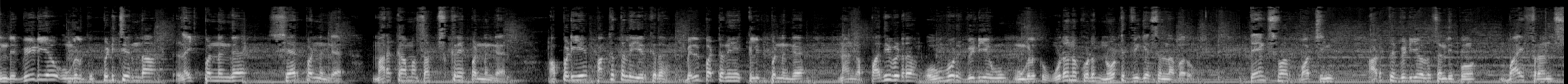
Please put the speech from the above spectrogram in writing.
இந்த வீடியோ உங்களுக்கு பிடிச்சிருந்தா லைக் பண்ணுங்க ஷேர் பண்ணுங்க. மறக்காம சப்ஸ்கிரைப் பண்ணுங்க. அப்படியே பக்கத்துல இருக்கிற பெல் பட்டனையை கிளிக் பண்ணுங்க. நாங்க பதிவிடுற ஒவ்வொரு வீடியோவும் உங்களுக்கு உடனுக்குடன் நோட்டிபிகேஷன்ல வரும். தேங்க்ஸ் ஃபார் வாட்சிங் அடுத்த வீடியோல சந்திப்போம். பை ஃப்ரெண்ட்ஸ்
